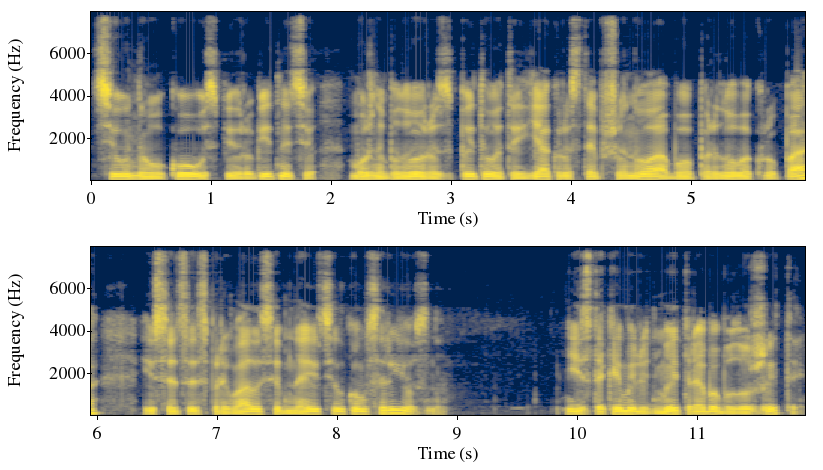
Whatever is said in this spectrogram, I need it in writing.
цю наукову співробітницю можна було розпитувати, як росте пшоно або перлова крупа, і все це сприймалося б нею цілком серйозно. І з такими людьми треба було жити.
